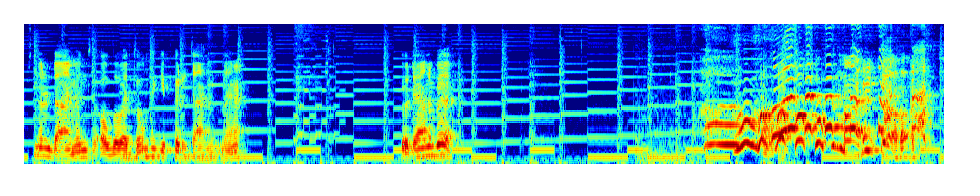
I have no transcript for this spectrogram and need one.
It's another diamond, although I don't think you put a diamond there. Go down a bit. oh my god!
